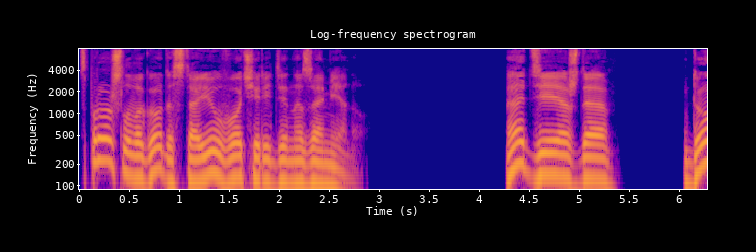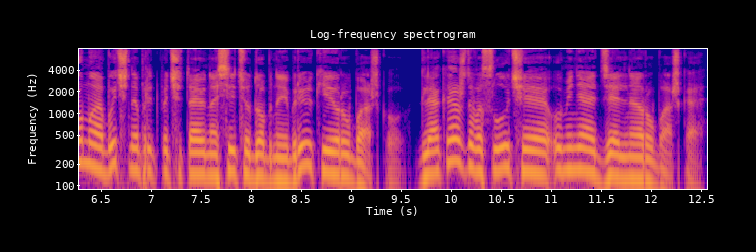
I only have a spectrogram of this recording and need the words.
С прошлого года стою в очереди на замену. Одежда. Дома обычно предпочитаю носить удобные брюки и рубашку. Для каждого случая у меня отдельная рубашка.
